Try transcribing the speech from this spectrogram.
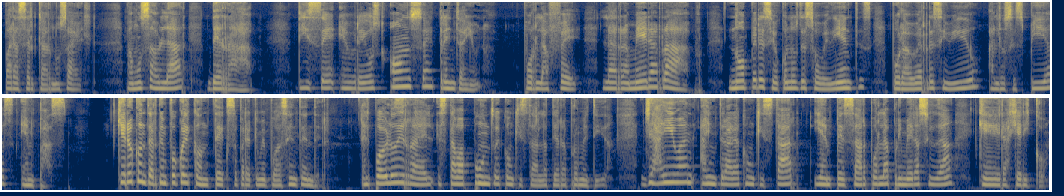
para acercarnos a Él. Vamos a hablar de Rahab. Dice Hebreos 11:31. Por la fe, la ramera Rahab no pereció con los desobedientes por haber recibido a los espías en paz. Quiero contarte un poco el contexto para que me puedas entender. El pueblo de Israel estaba a punto de conquistar la tierra prometida. Ya iban a entrar a conquistar y a empezar por la primera ciudad que era Jericó.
